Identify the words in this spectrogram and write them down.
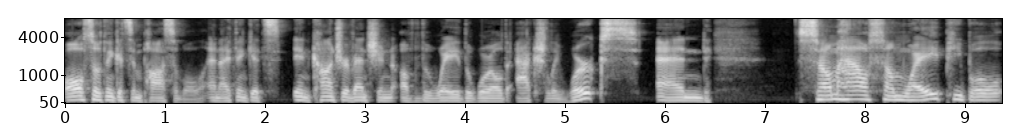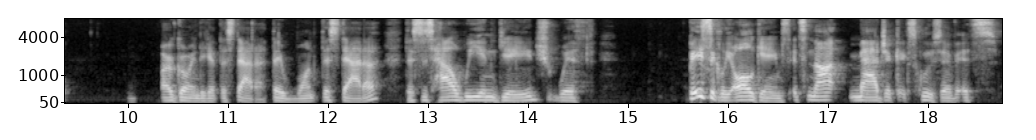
also think it's impossible. And I think it's in contravention of the way the world actually works. And somehow, some way, people are going to get this data. They want this data. This is how we engage with basically all games. It's not Magic exclusive. It's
